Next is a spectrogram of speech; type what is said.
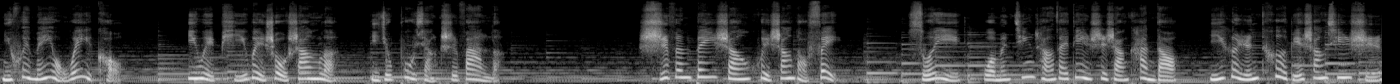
你会没有胃口，因为脾胃受伤了，你就不想吃饭了。十分悲伤会伤到肺，所以我们经常在电视上看到。一个人特别伤心时，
